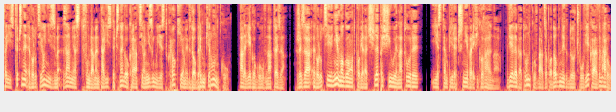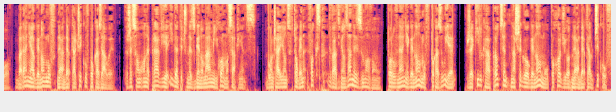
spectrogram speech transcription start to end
Teistyczny ewolucjonizm zamiast fundamentalistycznego kreacjonizmu jest krokiem w dobrym kierunku, ale jego główna teza, że za ewolucję nie mogą odpowiadać ślepe siły natury, jest empirycznie weryfikowalna. Wiele gatunków bardzo podobnych do człowieka wymarło. Badania genomów neandertalczyków pokazały, że są one prawie identyczne z genomami Homo sapiens, włączając w to gen FOXP2 związany z mową. Porównanie genomów pokazuje, że kilka procent naszego genomu pochodzi od neandertalczyków.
